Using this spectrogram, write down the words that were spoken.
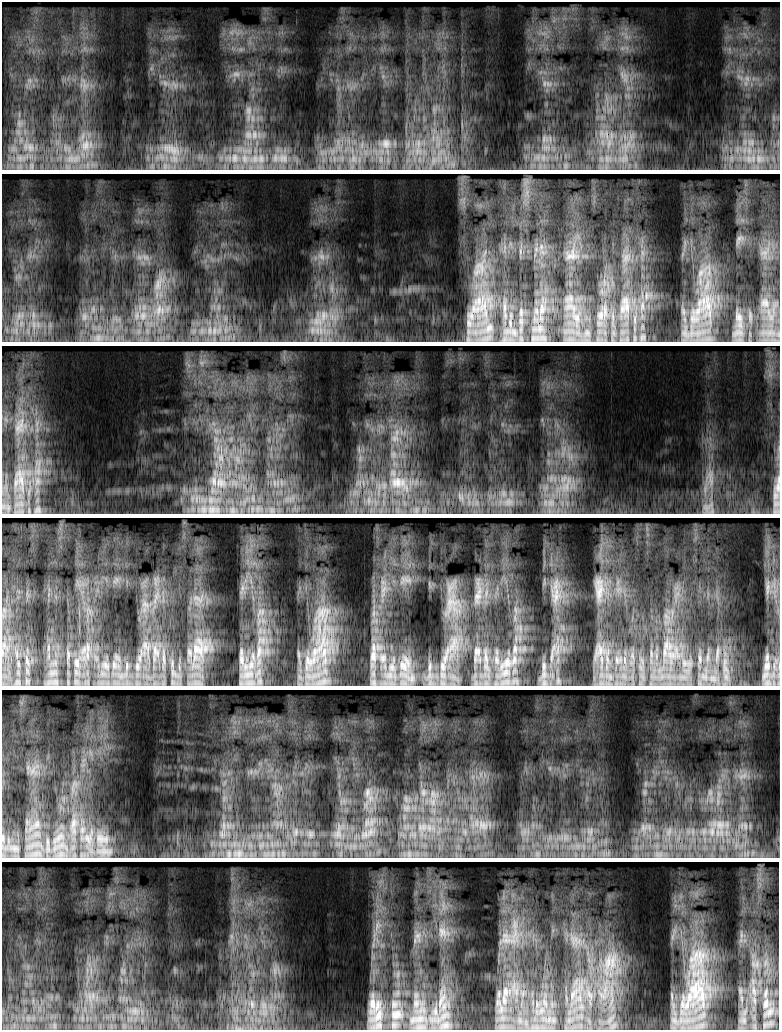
qu'elle empêche de porter le hijab et qu'il est dans la mixité avec des personnes avec lesquelles il a le droit de se marier et qu'il est laxiste concernant la prière et qu'elle ne supporte plus de rester avec lui. La réponse est qu'elle a le droit de lui demander de la divorcer. سؤال هل البسملة آية من سورة الفاتحة؟ الجواب ليست آية من الفاتحة خلاص السؤال هل تس هل نستطيع رفع اليدين للدعاء بعد كل صلاة فريضة؟ الجواب رفع اليدين للدعاء بعد الفريضة بدعة لعدم فعل الرسول صلى الله عليه وسلم له. يدعو الإنسان بدون رفع يدين. ورثت منزلا ولا أعلم هل هو من حلال أو حرام الجواب الأصل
